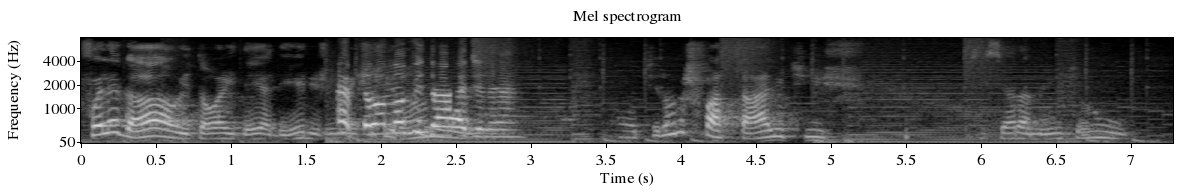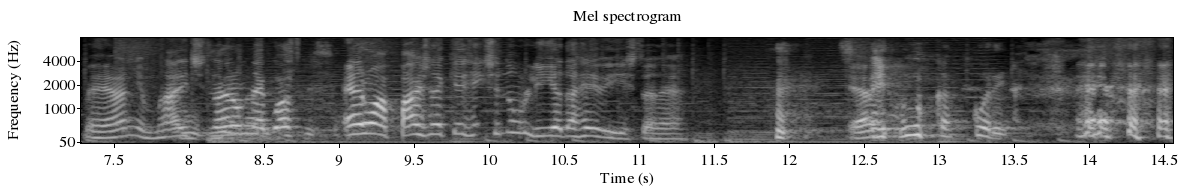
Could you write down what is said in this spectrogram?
foi legal então a ideia deles. É, pela tirando, novidade, né? É, tirando os fatalities, sinceramente, eu não. É, Animality não, não era um negócio. Era uma página que a gente não lia da revista, né? Eu nunca corei. É,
